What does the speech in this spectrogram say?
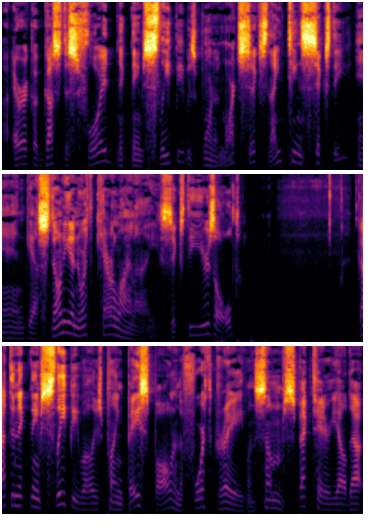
Uh, Eric Augustus Floyd, nicknamed Sleepy, was born on March 6, 1960, in Gastonia, North Carolina. He's 60 years old. Got the nickname Sleepy while he was playing baseball in the fourth grade when some spectator yelled out,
